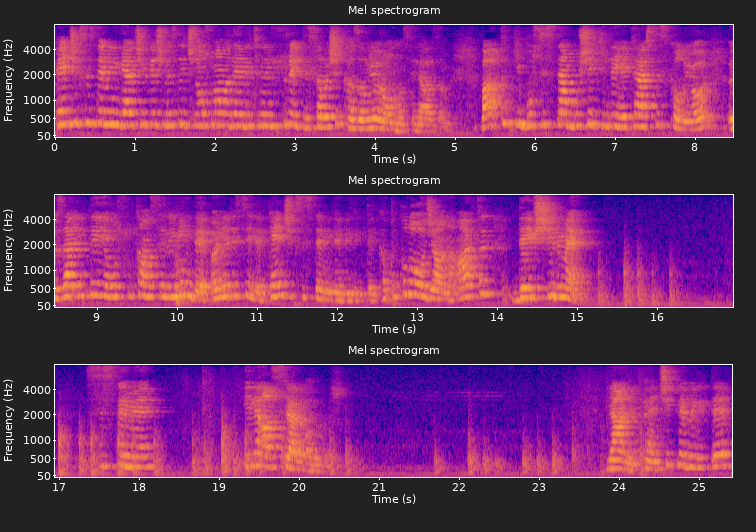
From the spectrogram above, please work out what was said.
Pençik sisteminin gerçekleşmesi için Osmanlı Devleti'nin sürekli savaşı kazanıyor olması lazım. Baktık ki bu sistem bu şekilde yetersiz kalıyor. Özellikle Yavuz Sultan Selim'in de önerisiyle Pençik sistemiyle birlikte Kapıkulu Ocağı'na artık devşirme sistemi ile asker alınır. Yani Pençik'le birlikte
